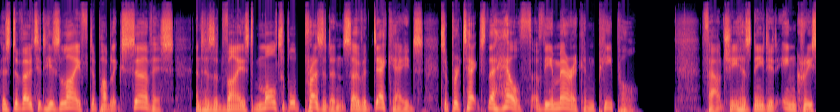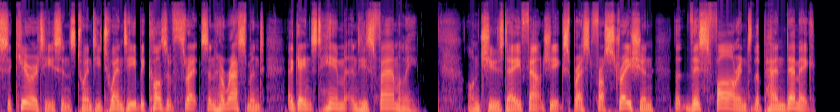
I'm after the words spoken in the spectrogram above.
has devoted his life to public service and has advised multiple presidents over decades to protect the health of the American people. Fauci has needed increased security since 2020 because of threats and harassment against him and his family. On Tuesday, Fauci expressed frustration that this far into the pandemic,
